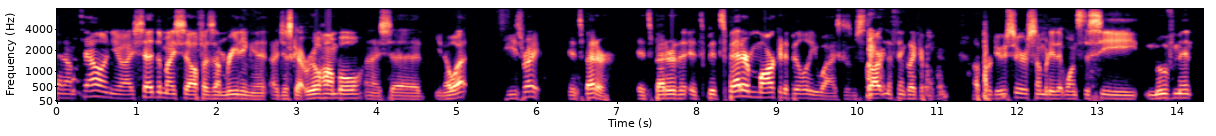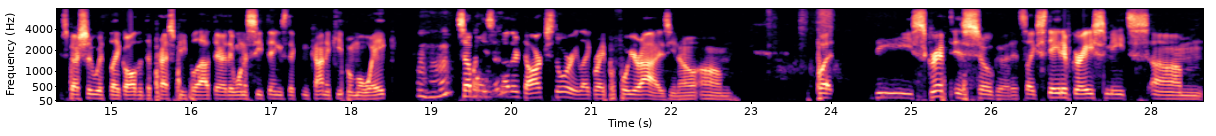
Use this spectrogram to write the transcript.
And I'm telling you, I said to myself as I'm reading it, I just got real humble and I said, you know what? He's right. It's better. It's better than it's it's better marketability wise because I'm starting to think like a, a producer, somebody that wants to see movement, especially with like all the depressed people out there. They want to see things that can kind of keep them awake. Mm-hmm. Subway's another dark story, like right before your eyes, you know. Um, but the script is so good. It's like State of Grace meets um,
